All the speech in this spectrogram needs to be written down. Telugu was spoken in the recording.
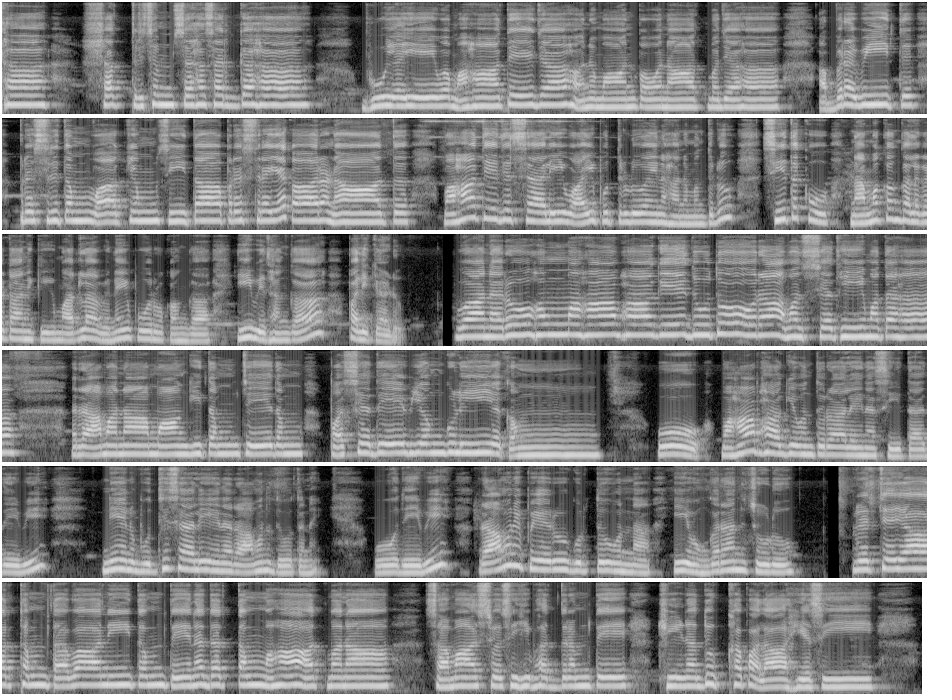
अथ षत्रिशंसः सर्गः भूय एव महातेज हनुमान् पवनात्मजः अब्रवीत् प्रसृतं వాక్యం సీతాప్రశ్రయ కారణాత్ మహాతేజస్శాలి వాయుపుత్రుడు అయిన హనుమంతుడు సీతకు నమ్మకం కలగటానికి మరలా వినయపూర్వకంగా ఈ విధంగా పలికాడు వానరోహం మహాభాగే దూతో రామస్య ధీమతః రామనామాంగితం చేదం పశ్యదేవ్యంగుళీయకం ఓ మహాభాగ్యవంతురాలైన సీతాదేవి నేను బుద్ధిశాలి అయిన రాముని దూతని. ఓ దేవి రాముని పేరు గుర్తు ఉన్న ఈ ఉంగరాన్ని చూడు. ప్రత్యయార్థం తవానీతం తేన దత్తం మహాత్మనా. సమాశ్వసి భద్రం తే క్షీణ దుఃఖ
